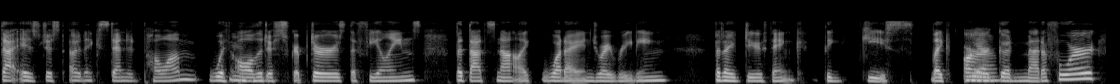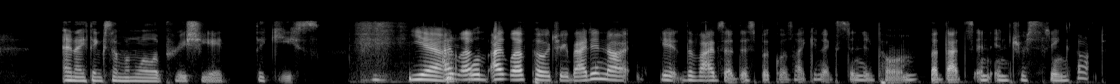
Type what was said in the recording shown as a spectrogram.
that is just an extended poem with all the descriptors, the feelings, but that's not like what I enjoy reading. But I do think the geese like are Yeah. a good metaphor and I think someone will appreciate the geese. Yeah. I love well, I love poetry, but I did not get the vibes that this book was like an extended poem. But that's an interesting thought.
